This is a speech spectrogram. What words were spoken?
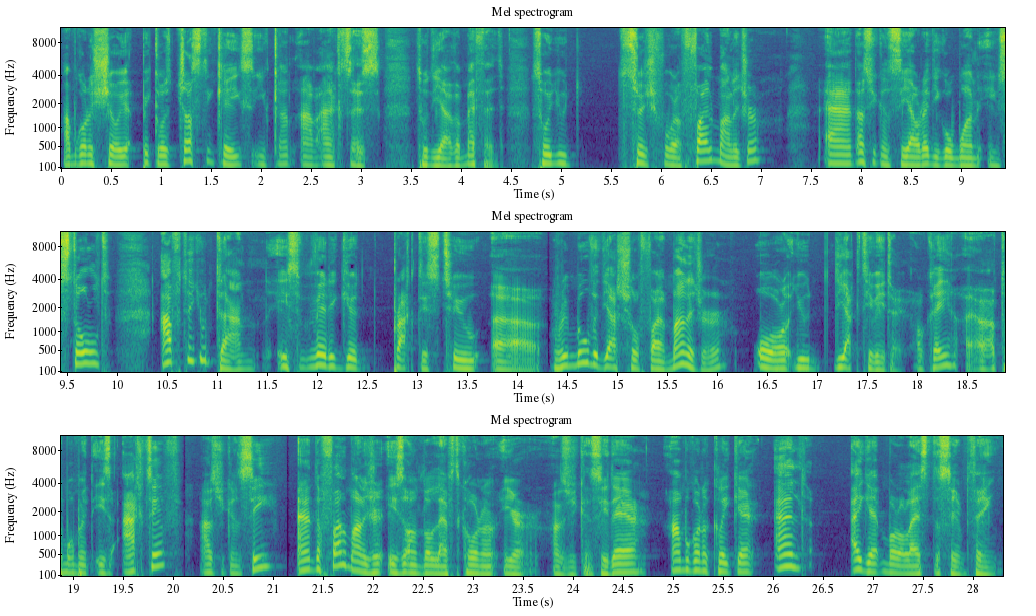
i'm going to show you because just in case you can't have access to the other method so you search for a file manager and as you can see i already got one installed. After you're done it's very good practice to uh, remove the actual file manager or you deactivate it okay? Uh, at the moment is active as you can see. And the file manager is on the left corner here as you can see there. I'm to click it and I get more or less the same thing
